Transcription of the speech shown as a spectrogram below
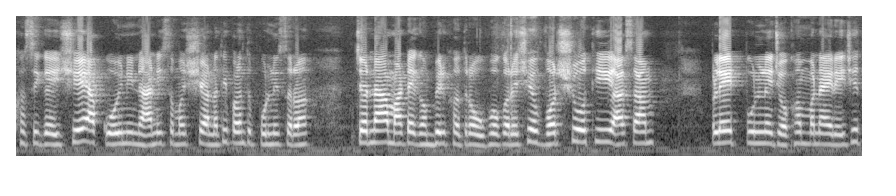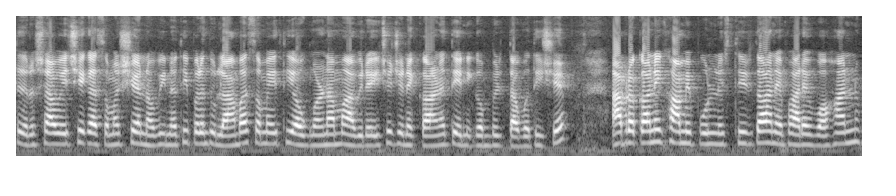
ખસી ગઈ છે. આ કોઈની નાની સમસ્યા નથી, પરંતુ પુલની સંરચના માટે ગંભીર ખતરો ઊભો કરે છે. વર્ષોથી આસામ પ્લેટ પુલને જોખમ બનાવી રહી છે. તે દર્શાવે છે કે આ સમસ્યા નવી નથી, પરંતુ લાંબા સમયથી અવગણવામાં આવી રહી છે, જેને કારણે તેની ગંભીરતા વધી છે. આ પ્રકારની ખામી પુલની સ્થિરતા અને ભારે વાહન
